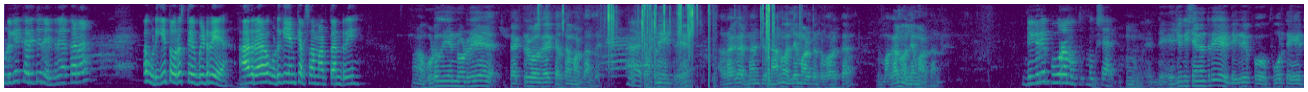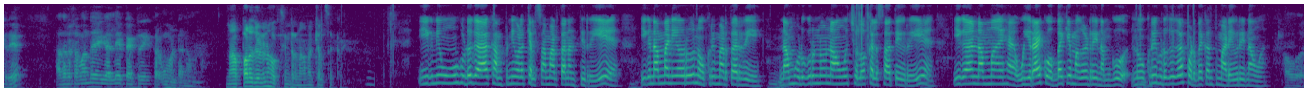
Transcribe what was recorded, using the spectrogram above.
ಹುಡುಗಿ ಕರಿತೀರೇನ್ರಿ ಅಕ್ಕಾರ? ಹುಡುಗಿ ತೋರಿಸ್ತೇವೆ ಬಿಡ್ರಿ. ಆದ್ರೆ ಹುಡುಗಿ ಏನು ಕೆಲಸ ಮಾಡ್ತಾನ್ರಿ? ಹಾ ಹುಡುಗ ಏನು ನೋಡ್ರಿ ಫ್ಯಾಕ್ಟ್ರಿ ಒಳಗೆ ಕೆಲಸ ಮಾಡ್ತಾನ್ರಿ. ಕಂಪ್ನಿ ಐತ್ರಿ. ಅದ್ರಾಗ ನನ್ನ ಜೊ- ನಾನು ಅಲ್ಲೇ ಮಾಡ್ತೇನ್ರಿ ವರ್ಕ್ ಮಗನೂ ಅಲ್ಲೇ ಮಾಡ್ತಾನ್ರಿ. ಡಿಗ್ರಿ ಪೂರ ಮುಗಿಸ್ಯಾರ? ಹ್ಮ್ ಎಜುಕೇಶನ್ ಅಂತ್ರಿ ಡಿಗ್ರಿ ಪೂರ್ತಿ ಐತ್ರಿ. ಅದರ ಸಂಬಂಧ ಈಗ ಅಲ್ಲೇ ಫ್ಯಾಕ್ಟ್ರಿಗೆ ಕರ್ಕೊಂಡು ಹೊಂಟಾನ ಅವನು. ನಾ ಅಪ್ಪರ ಜೋಡಿನ ಹೋಗ್ತೀನಿ ರೀ ನಾನು ಕೆಲ್ಸಕ್ಕೆ. ಈಗ ನೀವು ಹುಡುಗ ಕಂಪ್ನಿ ಒಳಗೆ ಕೆಲಸ ಮಾಡ್ತಾನಂತೀರಿ ಈಗ ನಮ್ಮ ಮನೆಯವರು ನೌಕರಿ ಮಾಡ್ತಾರ್ರಿ ನಮ್ಮ ಹುಡುಗರು ನಾವು ಚಲೋ ಕಲ್ಸಾತೇವ್ರಿ ಈಗ ನಮ್ಮ ಇರಾಕ್ ಒಬ್ಬಾಕೆ ಮಗಳ್ರಿ ನಮಗೂ ನೌಕರಿ ಹುಡುಗಗ ಕೊಡ್ಬೇಕಂತ ಮಾಡೇವ್ರಿ ನಾವು.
